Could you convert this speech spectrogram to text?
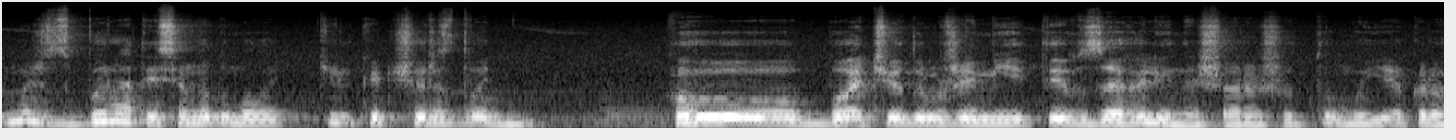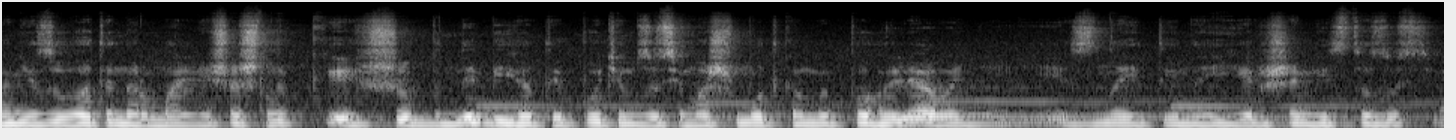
Ми ж збиратися надумали тільки через два дні. О, бачу, друже мій, ти взагалі не шариш у тому, як організувати нормальні шашлики, щоб не бігати потім з усіма шмотками по галявині і знайти найгірше місто з усіх.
